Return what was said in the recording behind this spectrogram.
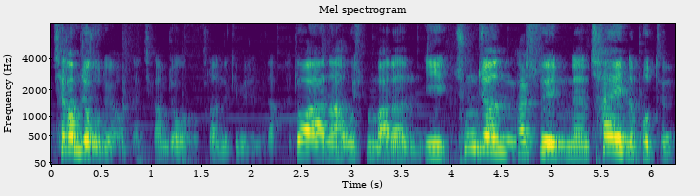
체감적으로요. 네, 체감적으로 그런 느낌이 듭니다. 또 하나 하고 싶은 말은 이 충전할 수 있는 차에 있는 포트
